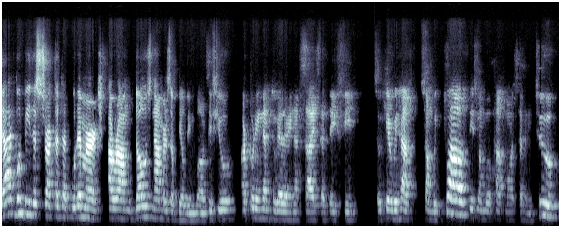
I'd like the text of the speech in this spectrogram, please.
that would be the structure that would emerge around those numbers of building blocks if you are putting them together in a size that they fit. So here we have some with 12, this one will have more 72.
